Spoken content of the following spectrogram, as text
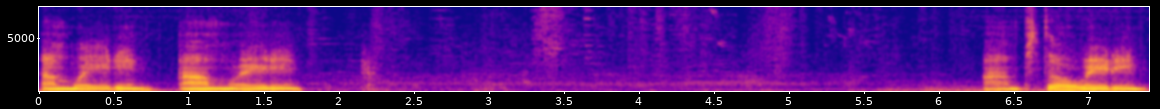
I'm waiting. I'm waiting. I'm still waiting.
